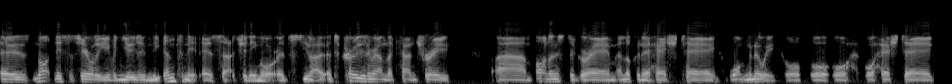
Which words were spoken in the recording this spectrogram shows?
is not necessarily even using the internet as such anymore. It's you know it's cruising around the country um, on Instagram and looking at hashtag Wanganui or, or, or, or hashtag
